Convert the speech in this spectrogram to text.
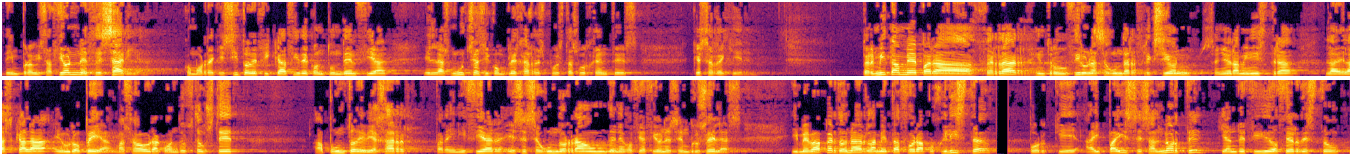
de improvisación necesaria como requisito de eficacia y de contundencia en las muchas y complejas respuestas urgentes que se requieren. Permítanme, para cerrar, introducir una segunda reflexión, señora ministra, la de la escala europea, más ahora cuando está usted a punto de viajar para iniciar ese segundo round de negociaciones en Bruselas. Y me va a perdonar la metáfora pugilista, porque hay países al norte que han decidido hacer de esto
